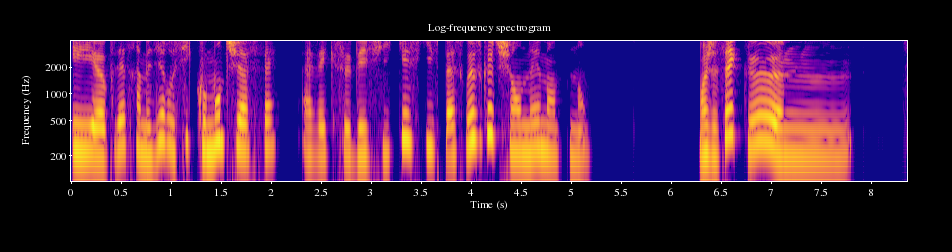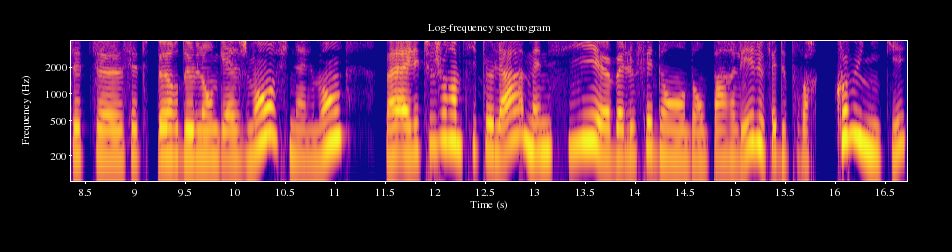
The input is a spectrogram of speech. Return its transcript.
Et euh, peut-être à me dire aussi comment tu as fait avec ce défi. Qu'est-ce qui se passe? Où est-ce que tu en es maintenant? Moi je sais que cette, euh, cette, peur de l'engagement finalement, bah, elle est toujours un petit peu là, même si euh, bah, le fait d'en parler, le fait de pouvoir communiquer,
